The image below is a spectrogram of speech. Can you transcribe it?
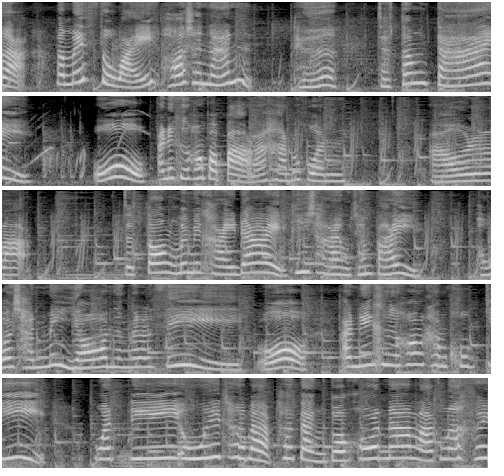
ออะมันไม่สวย เพราะฉะนั้น เธอจะต้องตาย โอ้ อันนี้คือห้องเปล่าๆนะคะทุกคน เอาละจะต้องไม่มีใครได้พี่ชายของฉันไป เพราะว่าฉันไม่ยอมอย่างนั้นสิ โอ้ อันนี้คือห้องทำคุกกี้วัดดี อุ้ยเธอแบบเธอแต่งตัวโคตรน่ารักเลย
